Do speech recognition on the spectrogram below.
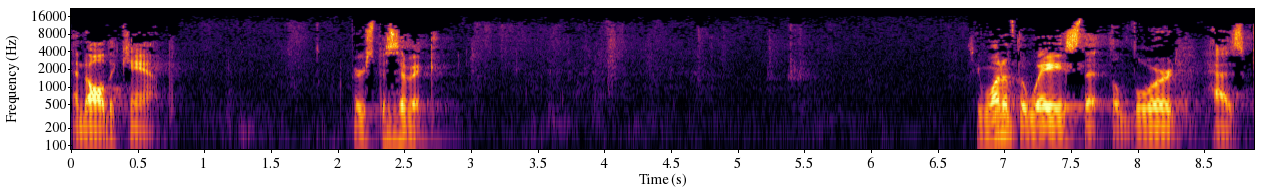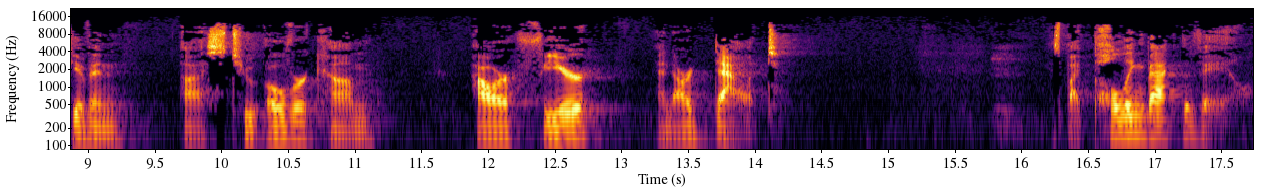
and all the camp. Very specific. See, one of the ways that the Lord has given us to overcome our fear and our doubt is by pulling back the veil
